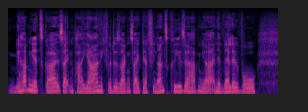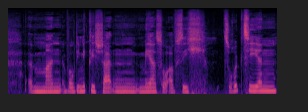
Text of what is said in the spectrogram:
wir haben jetzt gerade seit ein paar Jahren, ich würde sagen seit der Finanzkrise, haben wir eine Welle, wo äh, man, wo die Mitgliedstaaten mehr so auf sich zurückziehen,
